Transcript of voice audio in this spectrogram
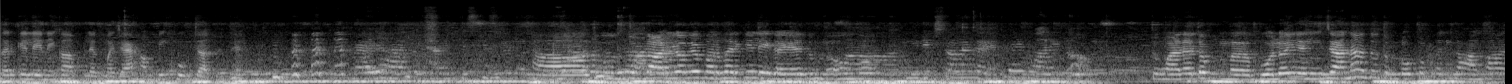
कर के लेने का अलग मज़ा है। हम भी खूब जाते थे। हाँ जो गाड़ियों में भर भर के ले गए हैं तुम लोगों को। तुम्हारा तो बोलो यहीं जाना तो तुम लोग तो पता कहाँ कहाँ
